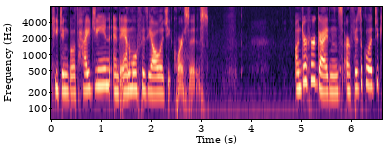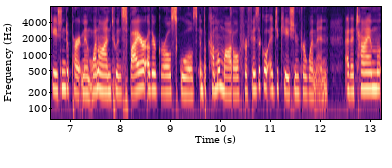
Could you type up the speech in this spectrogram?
teaching both hygiene and animal physiology courses. Under her guidance, our physical education department went on to inspire other girls' schools and become a model for physical education for women at a time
